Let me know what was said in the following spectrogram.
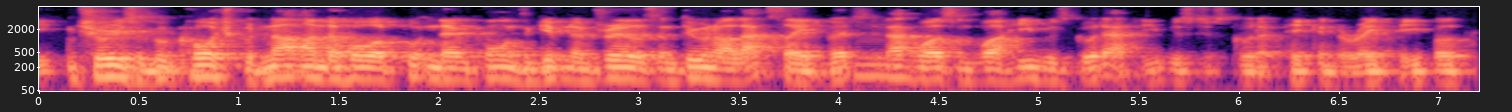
I'm sure he's a good coach, but not on the whole putting down phones and giving them drills and doing all that side. But Mm. that wasn't what he was good at. He was just good at picking the right people.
